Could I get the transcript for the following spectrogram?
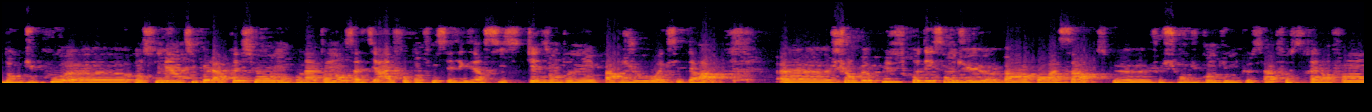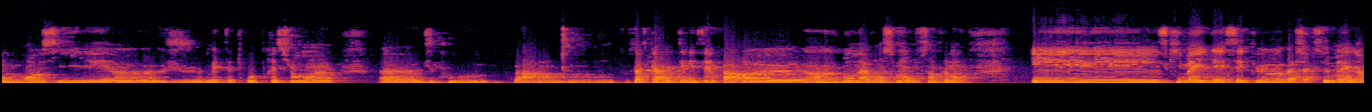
Donc du coup, on se met un petit peu la pression, donc on a tendance à se dire, ah, il faut qu'on finisse ces exercices qu'elles ont donnés par jour, etc. Euh, je suis un peu plus redescendue euh, par rapport à ça, parce que je me suis rendu compte d'une que ça fausserait l'enfant, moi aussi, et euh, je mettais trop de pression. du coup, bah, tout ça se caractérisait par un non-avancement, tout simplement. Et ce qui m'a aidé, c'est que bah, chaque semaine,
